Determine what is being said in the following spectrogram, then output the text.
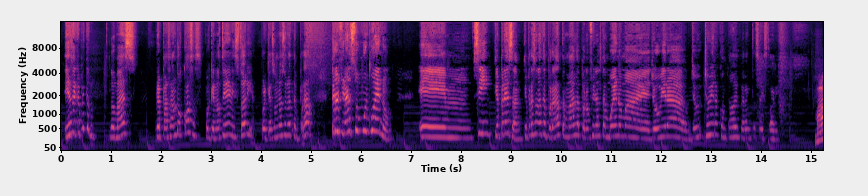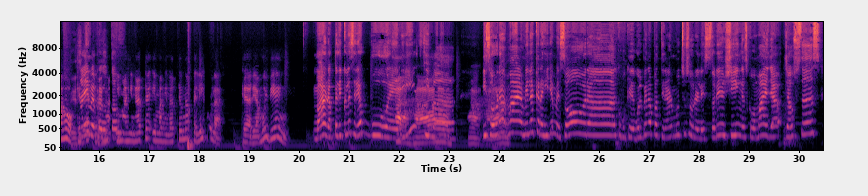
Y ese capítulo, nomás repasando cosas, porque no tienen historia, porque eso no es una temporada. Pero al final estuvo muy bueno. Eh, sí, qué presa, qué presa una temporada tan mala para un final tan bueno, mae. Yo hubiera, yo, yo hubiera contado diferente esa historia. Majo, Sí, ¿qué Nadie me preguntó. Imagínate, imagínate una película. Quedaría muy bien. Mae, una película sería buenísima. Ajá, ajá. Y sobra, mae, a mí la carajilla me sobra, como que vuelven a patinar mucho sobre la historia de Shin, es como, mae, ya, ya ustedes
